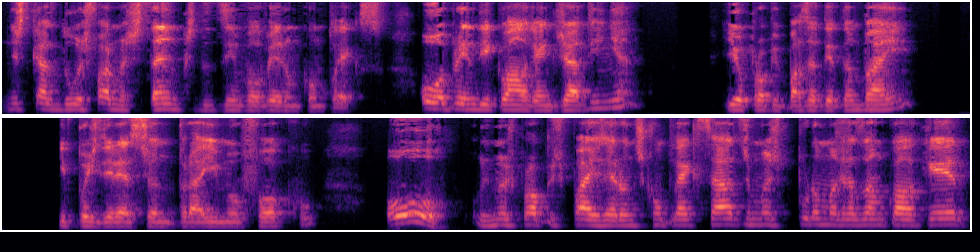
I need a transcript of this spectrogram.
neste caso, duas formas estanques de desenvolver um complexo. Ou aprendi com alguém que já tinha, e eu próprio passo a ter também, e depois direciono para aí o meu foco, ou os meus próprios pais eram descomplexados, mas por uma razão qualquer,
